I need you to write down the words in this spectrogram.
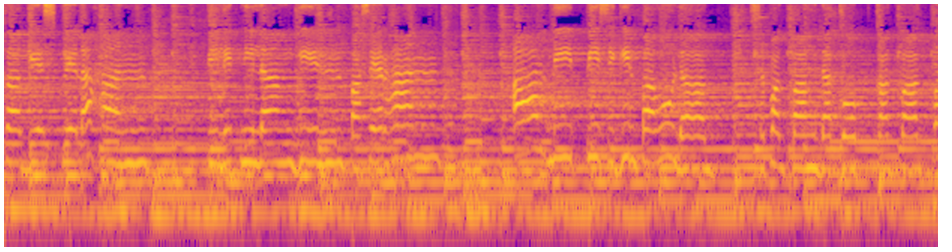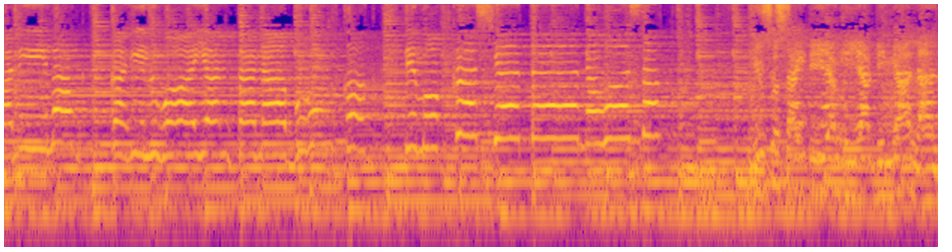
kag eskwelahan. Pilit nilang ginpaserhan Army pisigin pahulag. Sa pagpangdakop kag pagpanilag Kahilwayan ta na bungkag Demokrasya ta nawasak New Society ang iyaging ngalan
